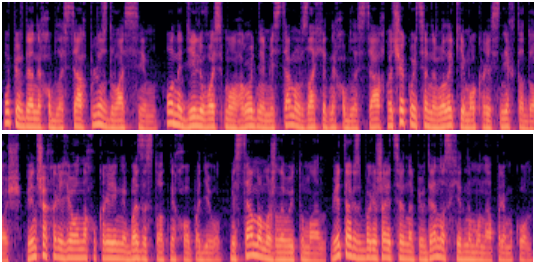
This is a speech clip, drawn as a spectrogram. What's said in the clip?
У південних областях плюс 2-7. У неділю 8 грудня місцями в західних областях очікується невеликий мокрий сніг та дощ. В інших регіонах України без істотних опадів. Місцями можливий туман. Вітер збережеться на південно-східному напрямку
